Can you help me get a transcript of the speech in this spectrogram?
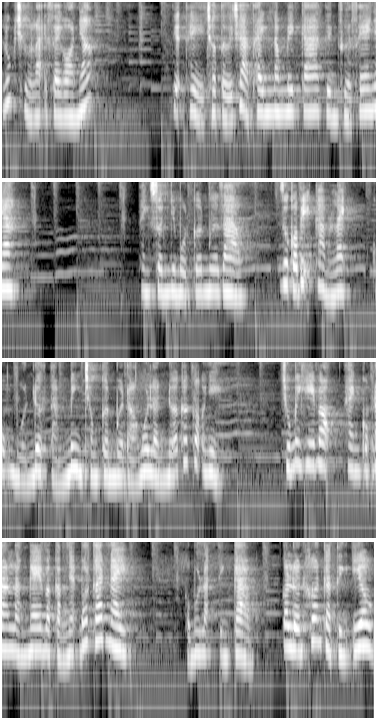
lúc trở lại Sài Gòn nhé. Tiện thể cho tớ trả Thanh 50k tiền sửa xe nha. Thanh xuân như một cơn mưa rào, dù có bị cảm lạnh, cũng muốn được tắm mình trong cơn mưa đó một lần nữa các cậu nhỉ. Chúng mình hy vọng Thanh cũng đang lắng nghe và cảm nhận podcast này. Có một loại tình cảm còn lớn hơn cả tình yêu,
